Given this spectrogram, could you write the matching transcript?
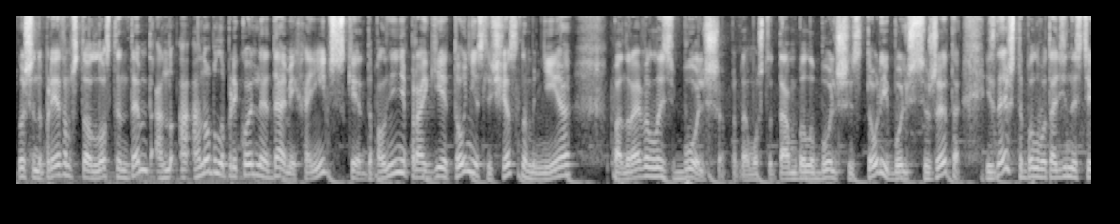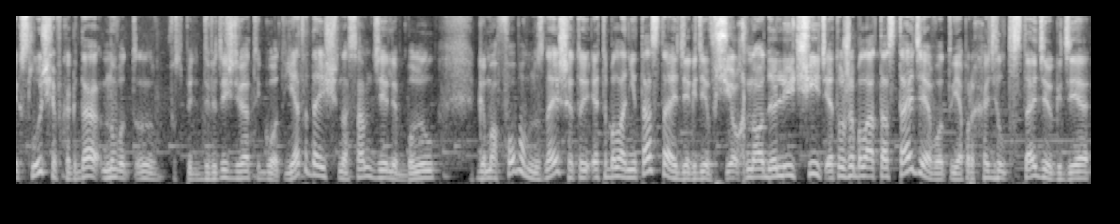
Слушай, но при этом, что Lost and Damned, оно, а- оно было прикольное, да, механически. Дополнение про Гея Тони, если честно, мне понравилось больше, потому что там было больше историй, больше сюжета. И знаешь, это был вот один из тех случаев, когда, ну вот, э, господи, 2009 год. Я тогда еще на самом деле был гомофобом, но знаешь, это, это была не та стадия, где всех надо лечить. Это уже была та стадия, вот я проходил ту стадию, где,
